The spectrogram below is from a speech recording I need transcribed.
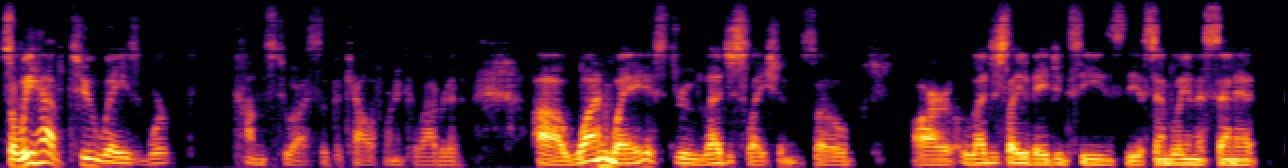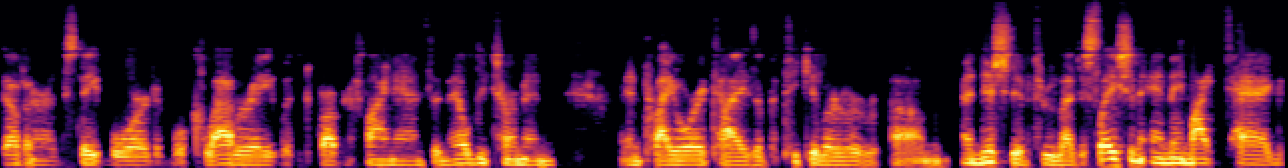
So we have two ways work comes to us at the California Collaborative. Uh, one way is through legislation. So our legislative agencies, the Assembly and the Senate, governor, the state board will collaborate with the Department of Finance and they'll determine and prioritize a particular um, initiative through legislation, and they might tag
